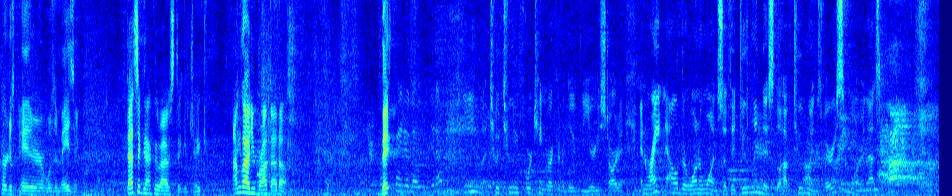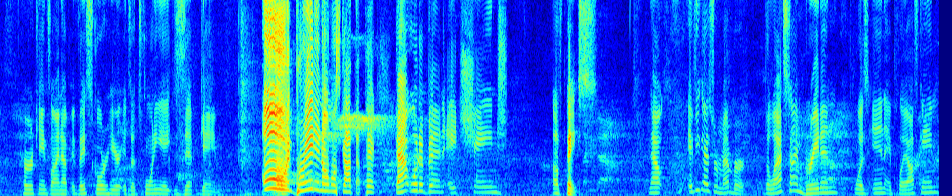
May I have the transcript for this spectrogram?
Curtis Painter was amazing. That's exactly what I was thinking, Jake. I'm glad you brought that up. They, Painter, though, did have a team to a 2 and 14 record, I believe, the year he started. And right now, they're 1 and 1. So if they do win this, they'll have two wins. Very similar in that spot. Hurricanes lineup. If they score here, it's a 28 zip game. Oh, and Braden almost got the pick. That would have been a change of pace. Now, if you guys remember, the last time Braden was in a playoff game,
